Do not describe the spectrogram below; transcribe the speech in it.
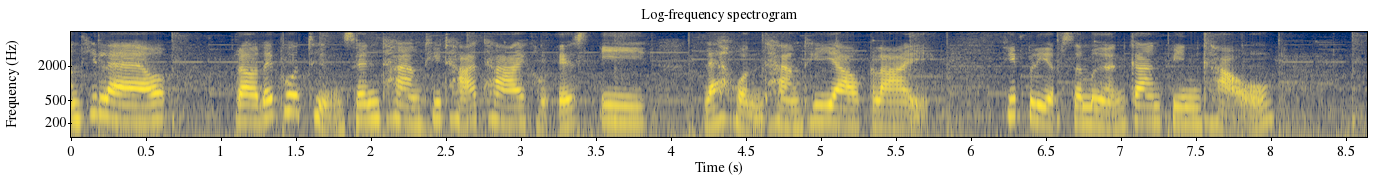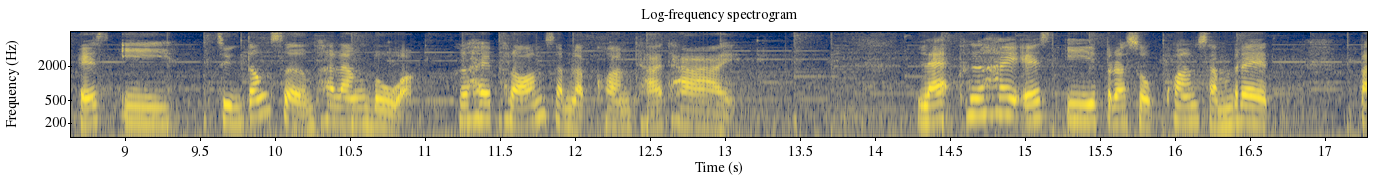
นที่แล้วเราได้พูดถึงเส้นทางที่ท้าทายของ SE และหนทางที่ยาวไกล ที่เปรียบเสมือนการปีนเขา SE จึงต้องเสริมพลังบวก เพื่อให้พร้อมสำหรับความท้าทาย และเพื่อให้ SE ประสบความสำเร็จ ไป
